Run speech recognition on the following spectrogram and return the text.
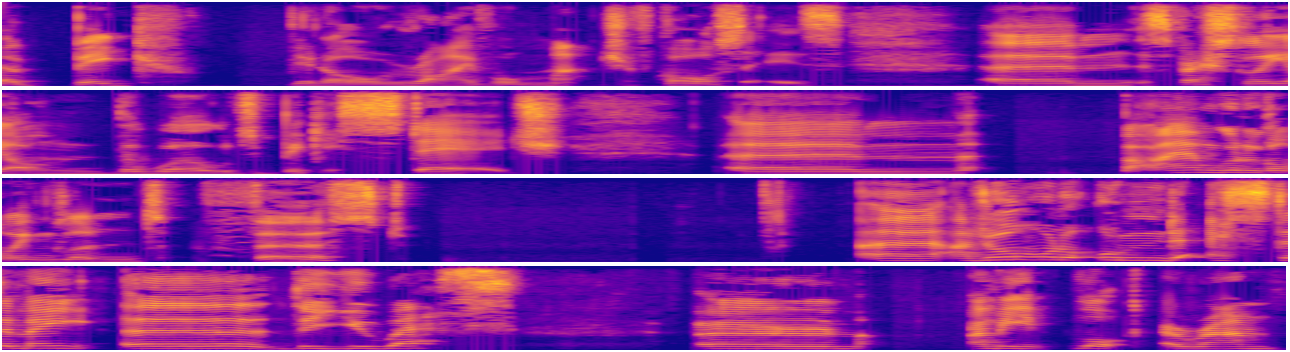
a big, you know, rival match. Of course, it is, um, especially on the world's biggest stage. Um, but I am going to go England first. Uh, I don't want to underestimate uh, the US. Um, I mean, look, Iran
